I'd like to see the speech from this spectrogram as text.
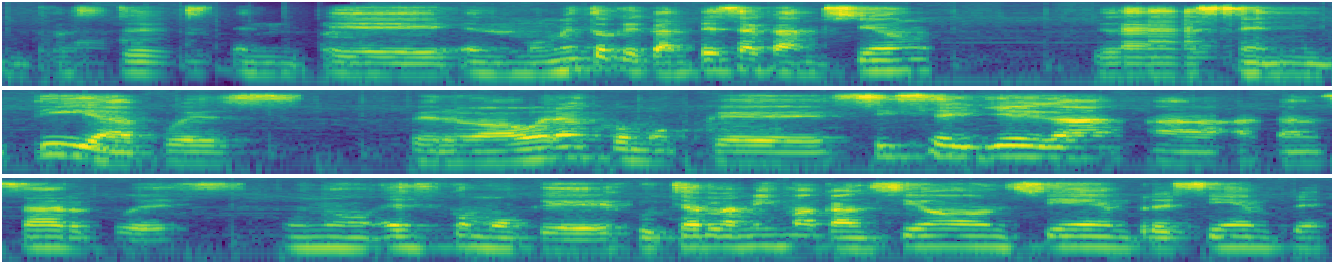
Entonces, eh, en, el momento que canté esa canción, la sentía, pues, pero ahora como que sí se llega a, cansar, pues, uno es como que escuchar la misma canción siempre, siempre.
